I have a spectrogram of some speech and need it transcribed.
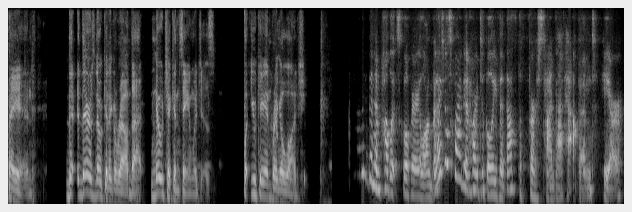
banned. Th- there's no getting around that. No chicken sandwiches, but you can bring a lunch. I haven't been in public school very long, but I just find it hard to believe that that's the first time that happened here.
